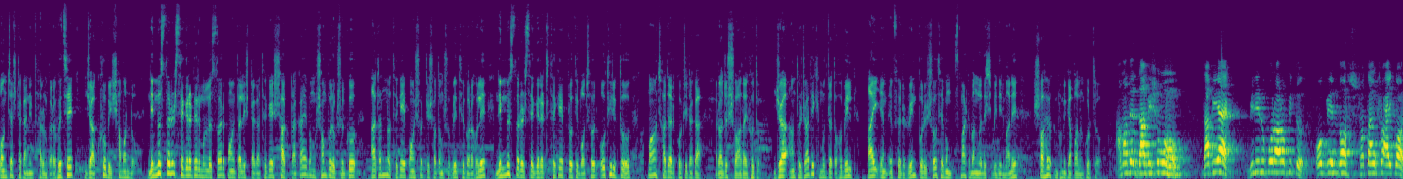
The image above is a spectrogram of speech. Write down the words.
পঞ্চাশ টাকা নির্ধারণ করা হয়েছে, যা খুবই সামান্য। নিম্নস্তরের সিগারেটের মূল্যস্তর পঁয়তাল্লিশ টাকা থেকে ষাট টাকা এবং সম্পূরক শুল্ক আটান্ন থেকে পঁয়ষট্টি শতাংশ বৃদ্ধি করা হলে নিম্নস্তরের সিগারেট থেকে প্রতি বছর অতিরিক্ত পাঁচ হাজার কোটি টাকা রাজস্ব আদায় হতো, যা আন্তর্জাতিক মুদ্রা তহবিল আইএমএফ এর ঋণ পরিশোধ এবং স্মার্ট বাংলাদেশ বিনির্মাণে সহায়ক ভূমিকা পালন করত। আমাদের দাবি সমূহ দাবি এক, বিড়ির উপর আরোপিত অগ্রিম দশ শতাংশ আয়কর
